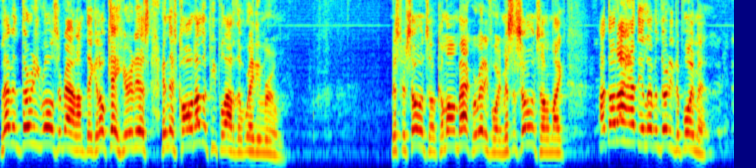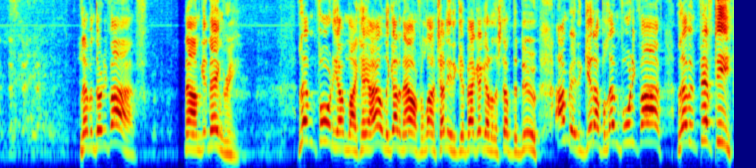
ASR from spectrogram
11:30 rolls around. I'm thinking, okay, here it is, and they're calling other people out of the waiting room. Mr. So and So, come on back. We're ready for you, Mrs. So and So. I'm like, I thought I had the 11:30 appointment. 11:35. Now I'm getting angry. 11:40, I'm like, hey, I only got an hour for lunch. I need to get back. I got other stuff to do. I'm ready to get up. 11:45, 11:50.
